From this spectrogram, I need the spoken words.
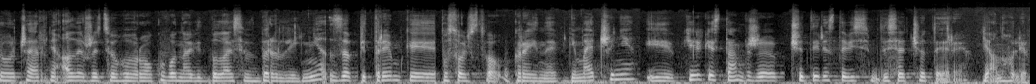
1 червня, але вже цього року вона відбулася в Берліні за підтримки посольства України в Німеччині. І кількість там вже 484 янголів.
